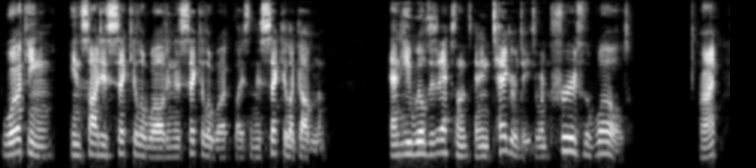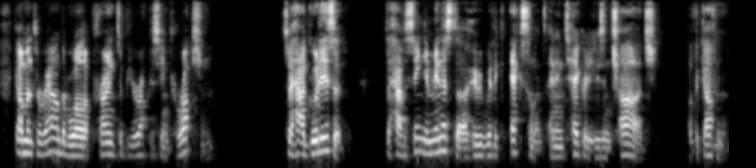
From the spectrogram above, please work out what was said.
working inside his secular world, in his secular workplace, in his secular government, and he wields his excellence and integrity to improve the world. Right? Governments around the world are prone to bureaucracy and corruption. So how good is it to have a senior minister who, with excellence and integrity, who's in charge of the government?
